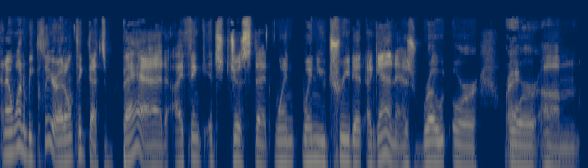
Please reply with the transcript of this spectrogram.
and I want to be clear, I don't think that's bad. I think it's just that when when you treat it again as rote or Right. or um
